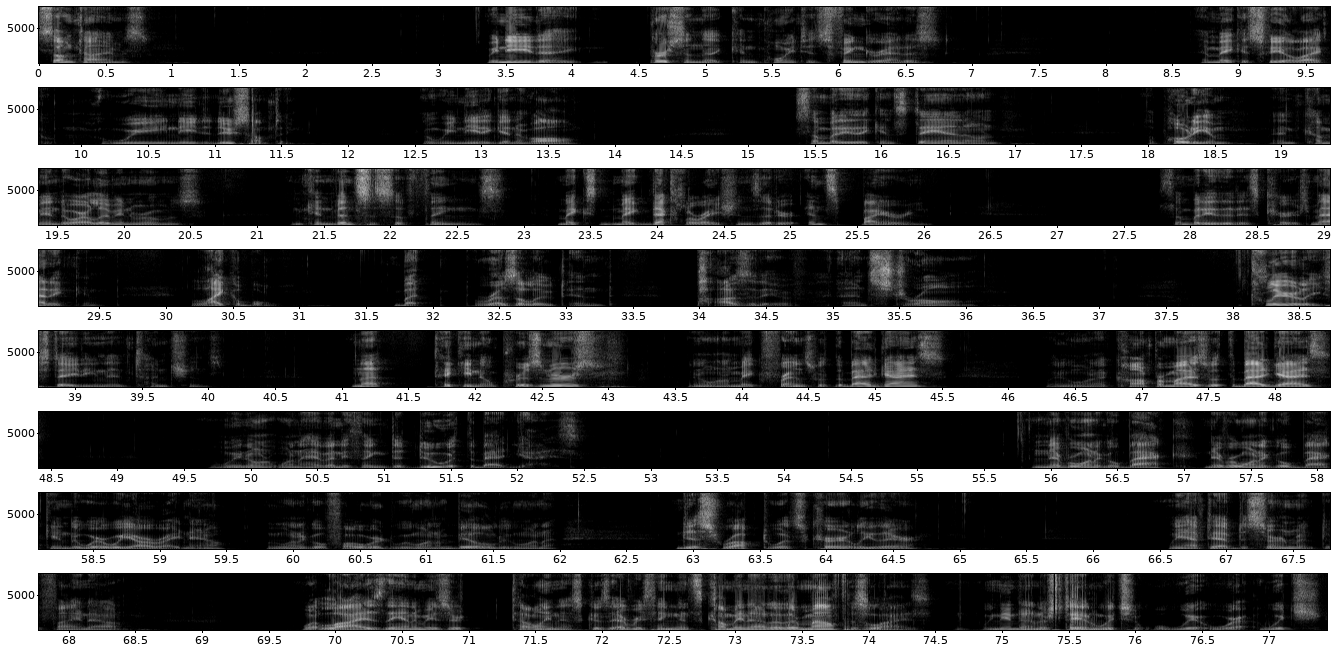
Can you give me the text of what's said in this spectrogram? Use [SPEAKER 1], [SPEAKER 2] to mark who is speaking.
[SPEAKER 1] Sometimes we need a person that can point his finger at us and make us feel like we need to do something, that we need to get involved. Somebody that can stand on a podium and come into our living rooms and convince us of things, makes make declarations that are inspiring. Somebody that is charismatic and likable, but resolute and positive and strong. Clearly stating intentions, not taking no prisoners. We don't want to make friends with the bad guys. We don't want to compromise with the bad guys. We don't want to have anything to do with the bad guys. Never want to go back. Never want to go back into where we are right now. We want to go forward. We want to build. We want to disrupt what's currently there. We have to have discernment to find out what lies the enemies are telling us because everything that's coming out of their mouth is lies. We need to understand which which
